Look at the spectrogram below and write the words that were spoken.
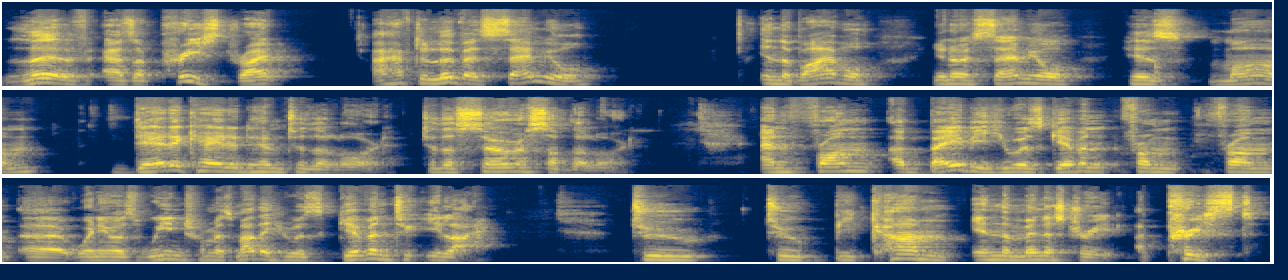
live as a priest, right? I have to live as Samuel in the Bible. You know, Samuel, his mom dedicated him to the Lord, to the service of the Lord. And from a baby, he was given from from uh, when he was weaned from his mother, he was given to Eli to to become in the ministry a priest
